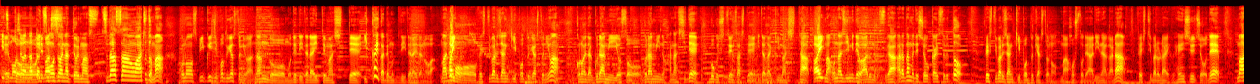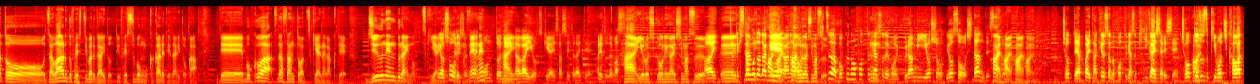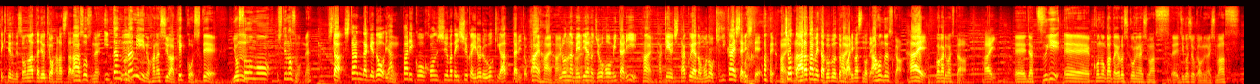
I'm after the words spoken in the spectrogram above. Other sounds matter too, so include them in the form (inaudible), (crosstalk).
いつもお世話になっておりますいつもお世話になっております。津田さんはちょっとまあこのスピークイージーポッドキャストには何度も出ていただいてまして、1回かでも出ていただいたのは、まあでも、フェスティバルジャンキーポッドキャストにはこの間グラミー予想、グラミーの話で僕出演させていただきました。はいまあおなじみではあるんですが、改めて紹介すると。フェスティバルジャンキーポッドキャストの、まあ、ホストでありながらフェスティバルライフ編集長で、まあ、あとザ・ワールドフェスティバルガイドっていうフェス本を書かれてたりとか。で僕は津田さんとは付き合い長くて10年ぐらいの付き合いになりますかね。いやそうですよね。本当はいに長いお付き合いさせていただいてありがとうございます。はい、よろしくお願いします。はい、えーちょっと一言だけ、はいはい。あの、はいお願いします。実は僕のポッドキャストでもグラミー予想予想したんですけど、はいはいはいはい。ちょっとやっぱり竹内さんのポッドキャスト聞き返したりしてちょっとずつ気持ち変わってきてるんで、そのあたりを今日話せたらあ、そうですね。一旦グラミーの話は結構して、予想もしてますもんね。したしたんだけどやっぱりこう今週また1週間いろいろ動きがあったりとか、はいはいはいはい。いろんなメディアの情報を見たり、はい。竹内拓也のものを聞き返したりして (laughs) はいはいちょっと改めた部分とかもありますので、あ、本当ですか？はいわかりました。はいえー、じゃあ次、えー、この方よろしくお願いします。えー、自己紹介お願いします。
